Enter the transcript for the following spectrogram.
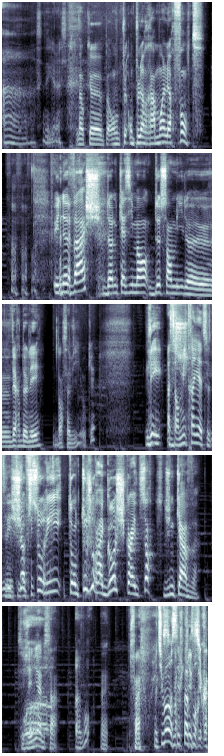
Ah, c'est dégueulasse. Donc, euh, on pleurera moins leur fonte. Une vache donne quasiment 200 000 euh, verres de lait dans sa vie, ok Les, Ah, c'est en mitraillette, ce les ce- chauves-souris tournent toujours à gauche quand elles sortent d'une cave. C'est Wow. génial, ça. Ah bon? Enfin, Mais tu vois, on sait pas pourquoi.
